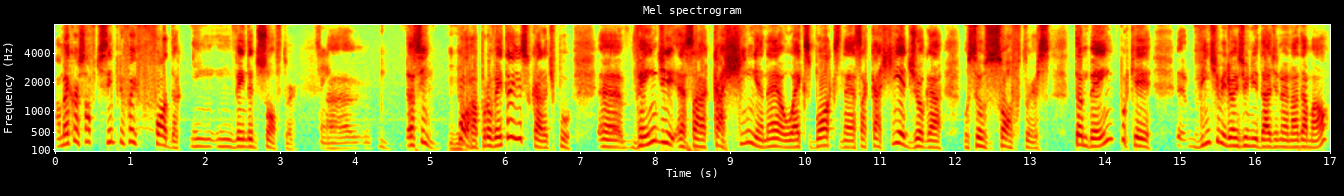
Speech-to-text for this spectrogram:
a Microsoft sempre foi foda em, em venda de software. Sim. Ah, assim, porra, aproveita isso, cara. Tipo, é, vende essa caixinha, né? O Xbox, né? Essa caixinha de jogar os seus softwares também, porque eh, 20 milhões de unidade não é nada mal.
